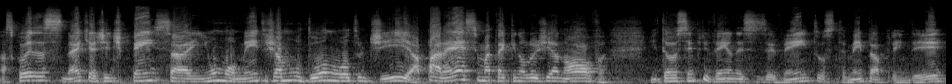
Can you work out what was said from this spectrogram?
As coisas né, que a gente pensa em um momento já mudou no outro dia, aparece uma tecnologia nova. Então eu sempre venho nesses eventos também para aprender.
